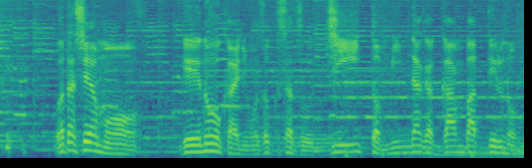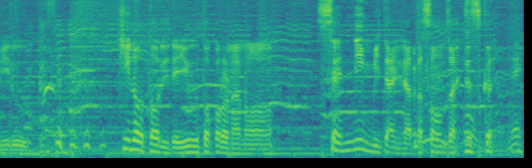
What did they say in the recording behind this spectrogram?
ー私はもう芸能界にも属さずじーっとみんなが頑張っているのを見る。火の鳥でいうところのあの仙人みたいになった存在ですから。ね。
